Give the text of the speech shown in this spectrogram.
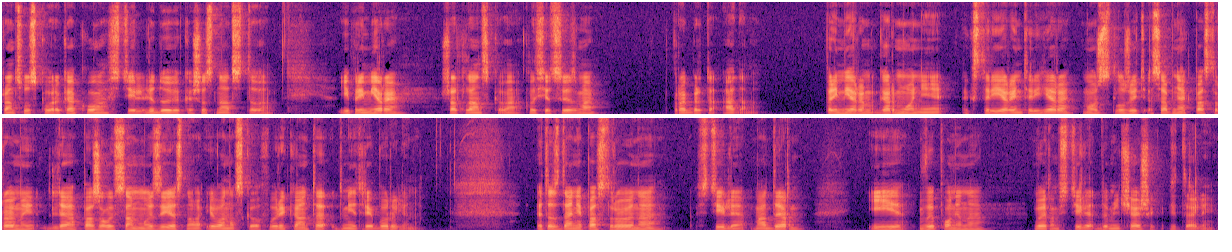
французского рококо, стиль Людовика XVI, и примеры шотландского классицизма Роберта Адама. Примером гармонии экстерьера и интерьера может служить особняк, построенный для, пожалуй, самого известного ивановского фабриканта Дмитрия Бурылина. Это здание построено в стиле модерн и выполнено в этом стиле до мельчайших деталей.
